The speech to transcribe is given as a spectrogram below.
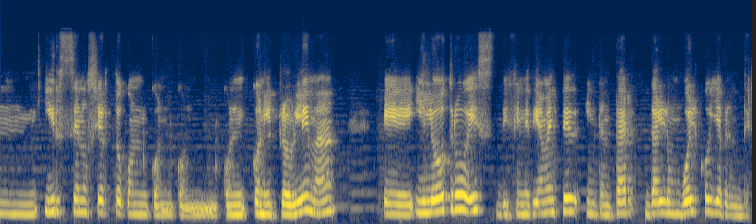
Mm, irse, ¿no cierto?, con, el problema. Eh, y lo otro es definitivamente intentar darle un vuelco y aprender.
